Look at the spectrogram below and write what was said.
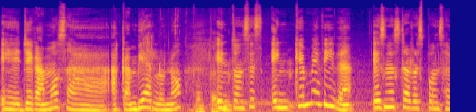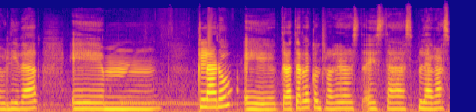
eh, llegamos a, cambiarlo, ¿no? Entonces, ¿en qué medida es nuestra responsabilidad? Em, claro, eh, tratar de controlar estas plagas,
